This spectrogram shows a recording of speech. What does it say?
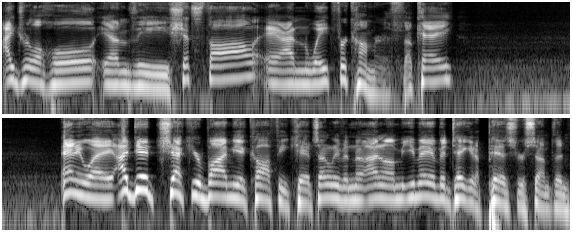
I drill a hole in the shit stall and wait for comers, okay? Anyway, I did check your buy me a coffee kits. I don't even know. I don't know. You may have been taking a piss or something.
